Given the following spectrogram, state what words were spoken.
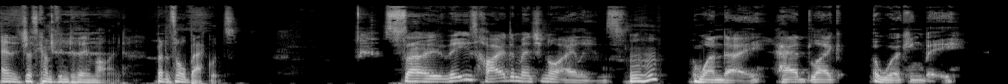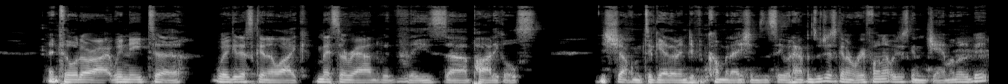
and it just comes into their mind, but it's all backwards. So these higher dimensional aliens Mm-hmm. one day had like a working bee and thought, all right, we need to, we're just going to like mess around with these uh, particles and shove them together in different combinations and see what happens. We're just going to riff on it. We're just going to jam on it a bit.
